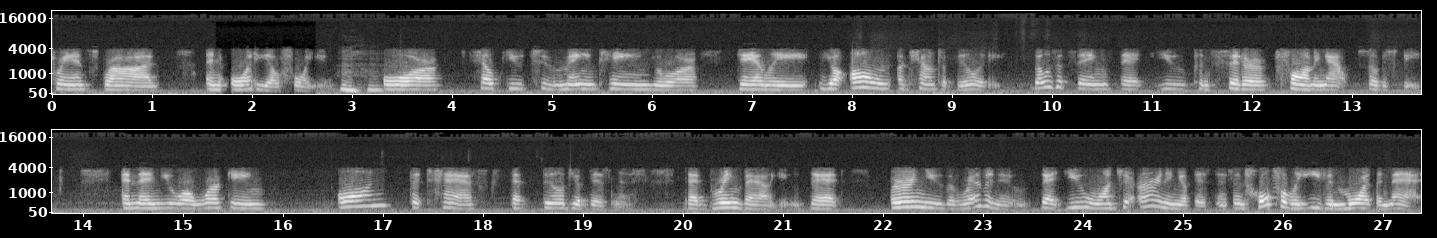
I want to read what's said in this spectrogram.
transcribe an audio for you mm-hmm. or help you to maintain your daily, your own accountability, those are things that you consider farming out, so to speak. And then you are working on the tasks that build your business, that bring value, that earn you the revenue that you want to earn in your business, and hopefully even more than that.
